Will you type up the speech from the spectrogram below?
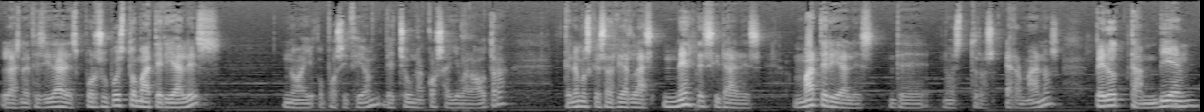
las necesidades, por supuesto materiales, no hay oposición, de hecho una cosa lleva a la otra, tenemos que saciar las necesidades materiales de nuestros hermanos, pero también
